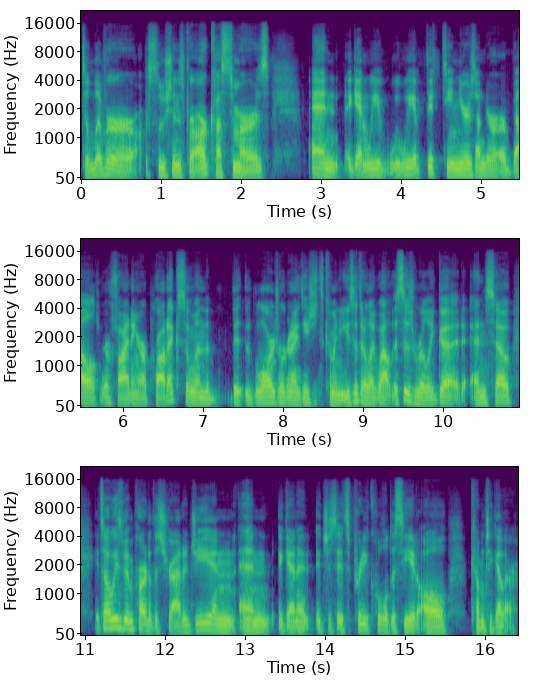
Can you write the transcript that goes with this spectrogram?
deliver solutions for our customers? And again, we we have 15 years under our belt refining our products. So when the, the large organizations come and use it, they're like, "Wow, this is really good." And so it's always been part of the strategy. And and again, it, it just it's pretty cool to see it all come together.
